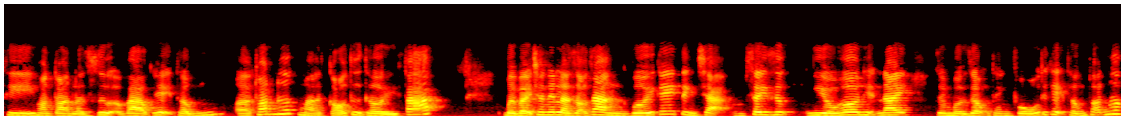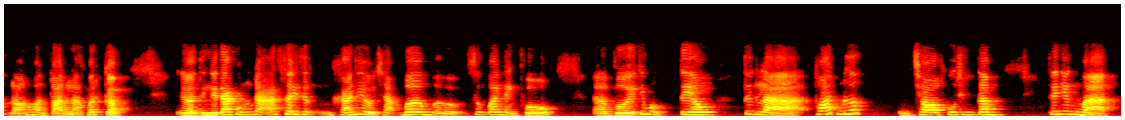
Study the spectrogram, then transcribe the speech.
thì hoàn toàn là dựa vào cái hệ thống uh, thoát nước mà có từ thời Pháp bởi vậy cho nên là rõ ràng với cái tình trạng xây dựng nhiều hơn hiện nay, rồi mở rộng thành phố, thì hệ thống thoát nước đó hoàn toàn là bất cập. Ờ, thì người ta cũng đã xây dựng khá nhiều trạm bơm ở xung quanh thành phố ờ, với cái mục tiêu tức là thoát nước cho khu trung tâm. Thế nhưng mà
